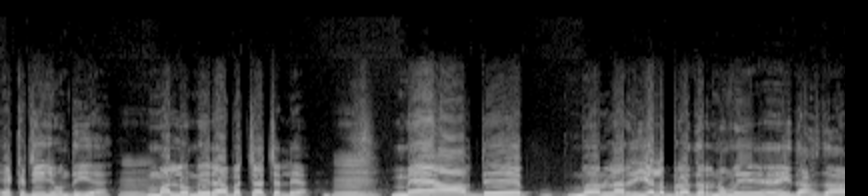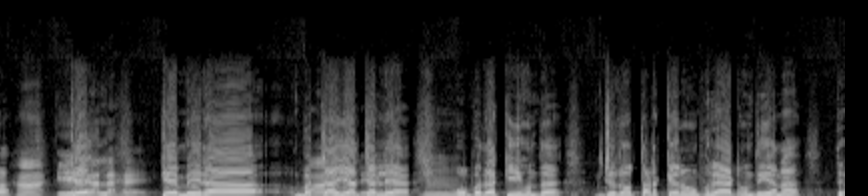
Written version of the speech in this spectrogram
ਇੱਕ ਚੀਜ਼ ਹੁੰਦੀ ਹੈ ਮੰਨ ਲਓ ਮੇਰਾ ਬੱਚਾ ਚੱਲਿਆ। ਮੈਂ ਆਪਦੇ ਮਤਲਬ ਰੀਅਲ ਬ੍ਰਦਰ ਨੂੰ ਵੀ ਨਹੀਂ ਦੱਸਦਾ ਹਾਂ, ਇਹ ਕਿ- ਗੱਲ ਹੈ। ਕਿ ਮੇਰਾ ਬੱਚਾ ਯਾਰ ਚੱਲਿਆ। ਉਹ ਪਤਾ ਕੀ ਹੁੰਦਾ? ਜਦੋਂ ਤੜਕੇ ਨੂੰ ਫਲੈਟ ਹੁੰਦੀ ਹੈ ਨਾ ਤੇ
